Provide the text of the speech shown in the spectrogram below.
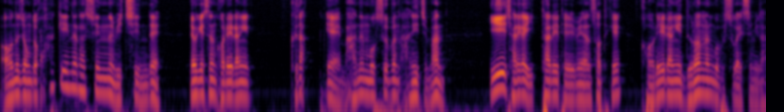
어느 정도 확인을 할 수 있는 위치인데 여기에서는 거래량이 그닥 예, 많은 모습은 아니지만 이 자리가 이탈이 되면서 어떻게 거래량이 늘어나는 걸 볼 수가 있습니다.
